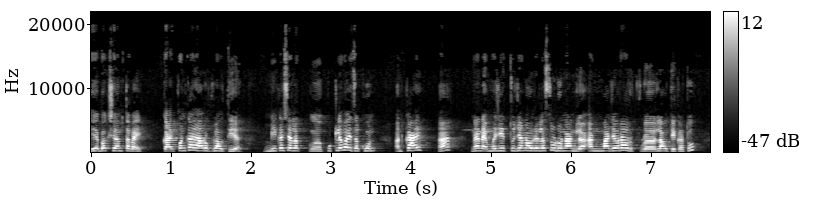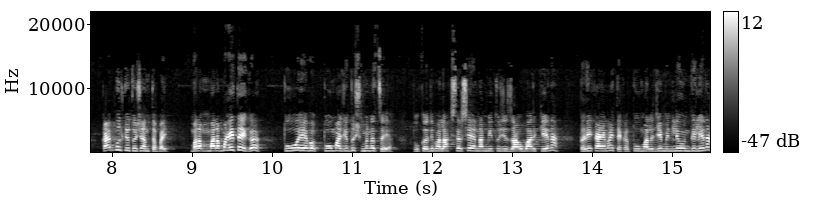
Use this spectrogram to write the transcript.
हे बघ शांताबाई काय पण काय आरोप लावतीय? मी कशाला कुठलं कुठल्या व्हायचा खून? आणि काय? हा? नाही नाही म्हणजे तुझ्या नवऱ्याला सोडून आणलं आणि माझ्यावर आरोप लावते का तू? काय बोलते तू शांताबाई? मला मला माहीत आहे का तू हे बघ तू माझी दुश्मनच आहे. तू कधी मला अक्षरशः आहे ना मी तुझी जाऊ बारकी आहे ना तरी काय माहिती आहे का? तू मला जमीन लिहून दिली ना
